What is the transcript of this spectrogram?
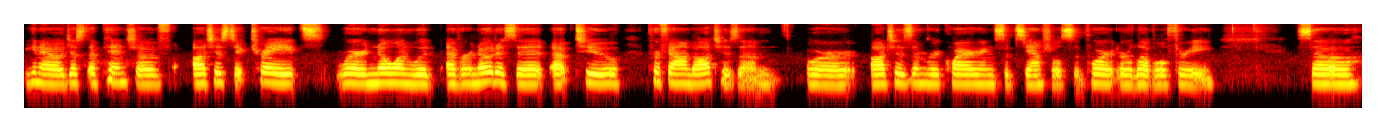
you know, just a pinch of autistic traits where no one would ever notice it up to profound autism or autism requiring substantial support or level three. So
